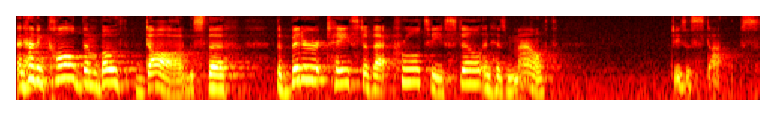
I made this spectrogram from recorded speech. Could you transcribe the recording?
And having called them both dogs, the, the bitter taste of that cruelty still in his mouth, Jesus stops.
